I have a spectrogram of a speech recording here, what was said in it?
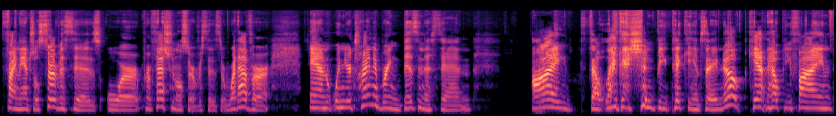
financial services or professional services or whatever and when you're trying to bring business in I felt like I shouldn't be picky and say, nope, can't help you find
